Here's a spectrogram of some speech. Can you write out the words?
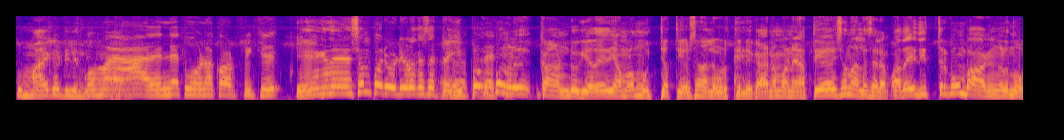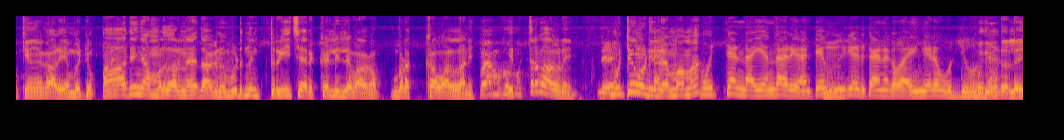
കുമ്മായ തൂണൊക്കെ ഉറപ്പിച്ച്. ഏകദേശം പരിപാടികളൊക്കെ സെറ്റാക്കി ഇപ്പൊ ഇപ്പൊ നിങ്ങൾ കണ്ടുകി അതായത് നമ്മളെ മുറ്റ അത്യാവശ്യം നല്ല വൃത്തിയുണ്ട്. കാരണം പറഞ്ഞാൽ അത്യാവശ്യം നല്ല സ്ഥലം. അതായത് ഇത്രക്കും ഭാഗങ്ങൾ നോക്കി ഞങ്ങൾക്ക് അറിയാൻ പറ്റും. ആദ്യം നമ്മൾ പറഞ്ഞ ഇതാകണം ഇവിടുന്ന് ഇത്രയും ചെരക്കല്ലില്ല ഭാഗം ഇവിടെ ഒക്കെ വള്ളാണ് ഇത്ര ഭാഗമാണ് മുറ്റം കൂടിയില്ലേ അമ്മ മുറ്റുണ്ടായി എന്താ അറിയാം? വീഡിയോ എടുക്കാനൊക്കെ ഭയങ്കര ബുദ്ധിമുട്ട് ബുദ്ധിമുട്ടല്ലേ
